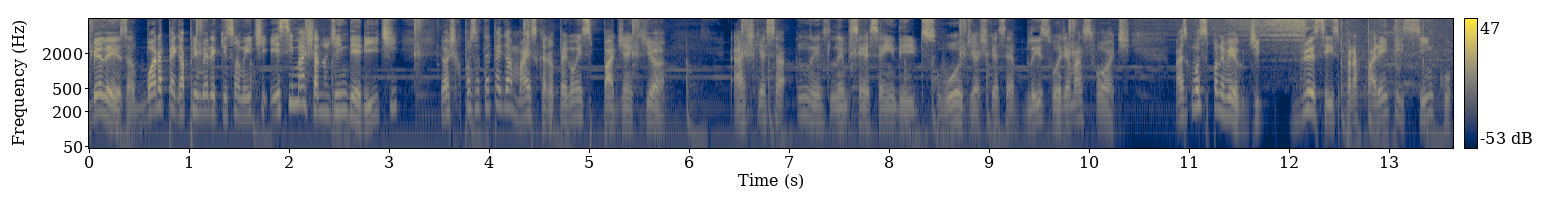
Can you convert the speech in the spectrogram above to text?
Beleza, bora pegar primeiro aqui somente esse machado de Enderite. Eu acho que eu posso até pegar mais, cara. Eu pegar uma espadinha aqui, ó. Acho que essa. Não lembro se essa é Enderite Sword. Acho que essa é Blaze Sword é mais forte. Mas como vocês podem ver, de 16 para 45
